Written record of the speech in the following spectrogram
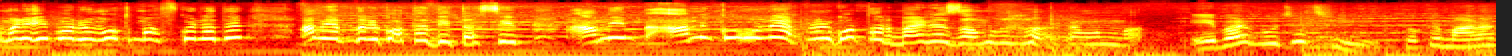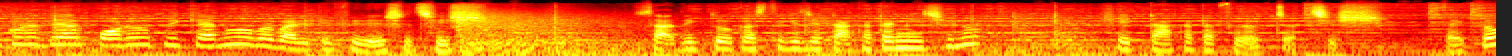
আমার এইবারের মতো মাফ করে দেন আমি আপনার কথা দিতাছি। আমি আমি কখনো আপনার কথার বাইরে যাব না খালাম্মা এবার বুঝেছি তোকে মানা করে দেওয়ার পরেও তুই কেন আবার বাড়িতে ফিরে এসেছিস? সাদিক তোর কাছ থেকে যে টাকাটা নিয়েছিল সেই টাকাটা ফেরত যাচ্ছিস তাই তো?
